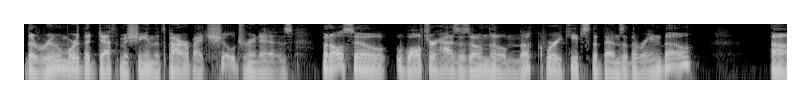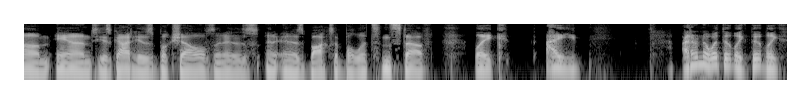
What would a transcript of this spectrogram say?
the room where the death machine that's powered by children is, but also Walter has his own little nook where he keeps the bends of the rainbow. Um, and he's got his bookshelves and his and his box of bullets and stuff. Like I I don't know what that like that like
